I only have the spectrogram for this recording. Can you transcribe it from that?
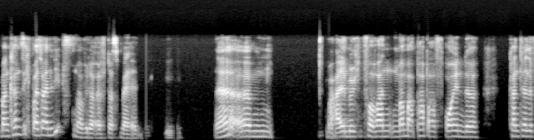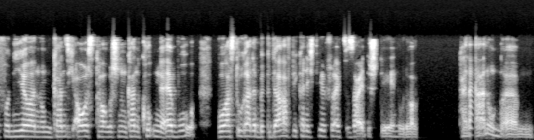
man kann sich bei seinen Liebsten mal wieder öfters melden. Ne? Ähm, bei allen möglichen Verwandten, Mama, Papa, Freunde, kann telefonieren und kann sich austauschen, kann gucken, ey, wo, wo hast du gerade Bedarf, wie kann ich dir vielleicht zur Seite stehen oder keine Ahnung, ähm,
